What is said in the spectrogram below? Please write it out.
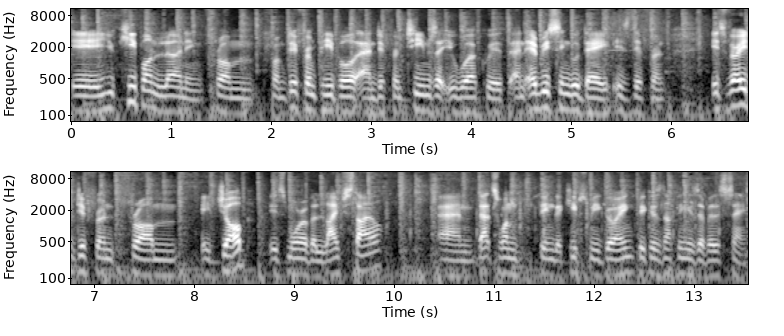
eh, you keep on learning from, from different people and different teams that you work with, and every single day is different. It's very different from a job, it's more of a lifestyle, and that's one thing that keeps me going because nothing is ever the same.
